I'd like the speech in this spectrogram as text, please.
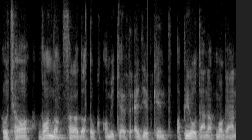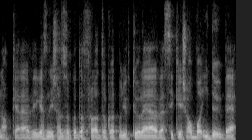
hogyha vannak feladatok, amiket egyébként a pilótának magának kell elvégezni, és azokat a feladatokat mondjuk tőle elveszik, és abba időbe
